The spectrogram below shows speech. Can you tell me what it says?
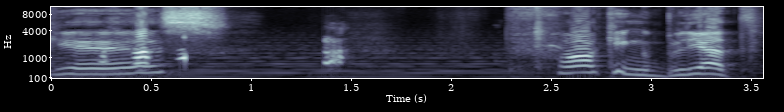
guess Fucking bliat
